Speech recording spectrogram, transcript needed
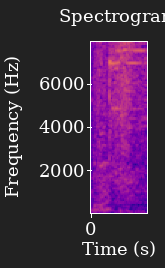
you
